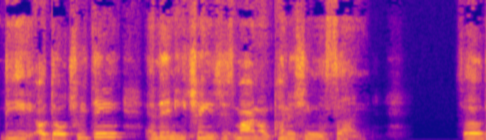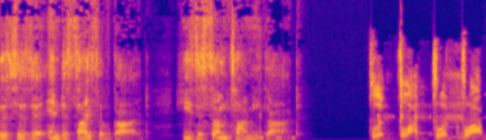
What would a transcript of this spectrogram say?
the adultery thing. And then he changed his mind on punishing the son. So this is an indecisive God. He's a sometimey God. Flip flop, flip flop.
